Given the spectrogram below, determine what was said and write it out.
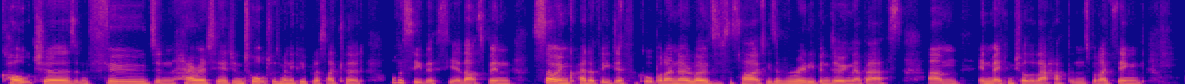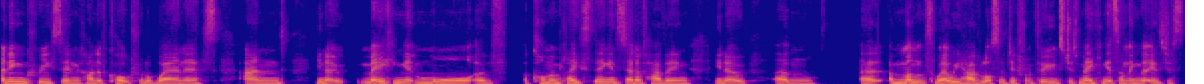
cultures and foods and heritage and talk to as many people as I could. Obviously, this year that's been so incredibly difficult, but I know loads of societies have really been doing their best um, in making sure that that happens. But I think an increase in kind of cultural awareness and you know making it more of a commonplace thing instead of having you know um, a, a month where we have lots of different foods, just making it something that is just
